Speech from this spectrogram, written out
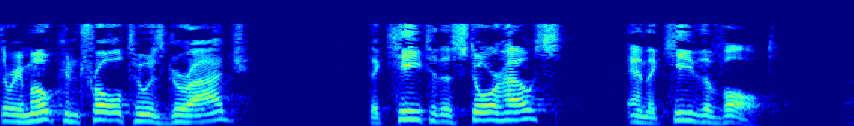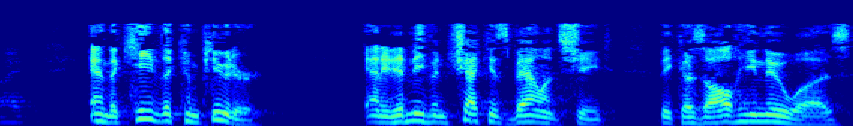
the remote control to his garage, the key to the storehouse, and the key to the vault, right. and the key to the computer. And he didn't even check his balance sheet because all he knew was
